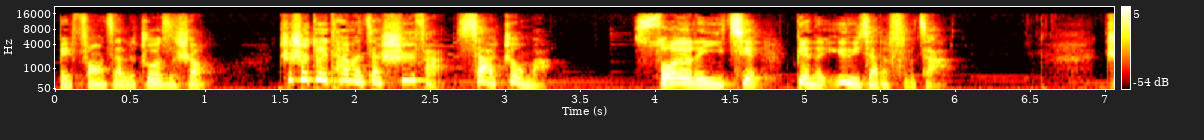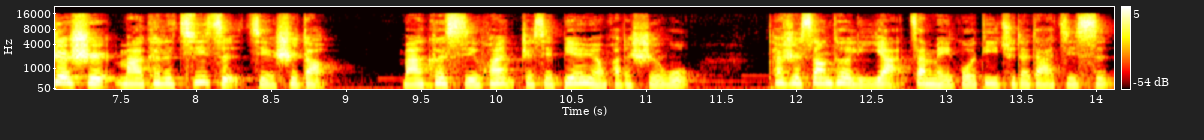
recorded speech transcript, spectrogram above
被放在了桌子上，这是对他们在施法下咒吗？所有的一切变得愈加的复杂。这时，马克的妻子解释道：“马克喜欢这些边缘化的事物。他是桑特里亚在美国地区的大祭司，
